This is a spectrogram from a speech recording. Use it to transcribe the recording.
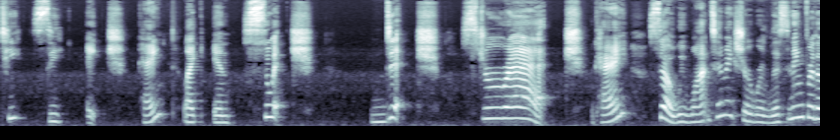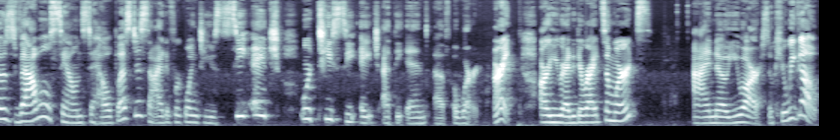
TCH. Okay? Like in switch, ditch, stretch. Okay? So we want to make sure we're listening for those vowel sounds to help us decide if we're going to use CH or TCH at the end of a word. All right, are you ready to write some words? I know you are. So here we go.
